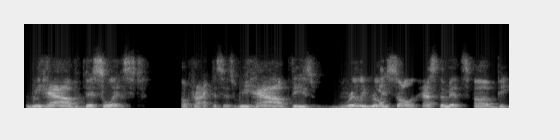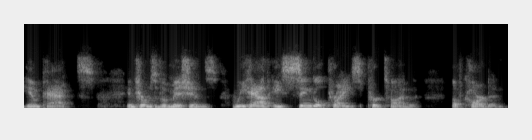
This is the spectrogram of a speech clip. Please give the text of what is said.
we have this list of practices. We have these really, really solid estimates of the impacts in terms of emissions. We have a single price per ton of carbon.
